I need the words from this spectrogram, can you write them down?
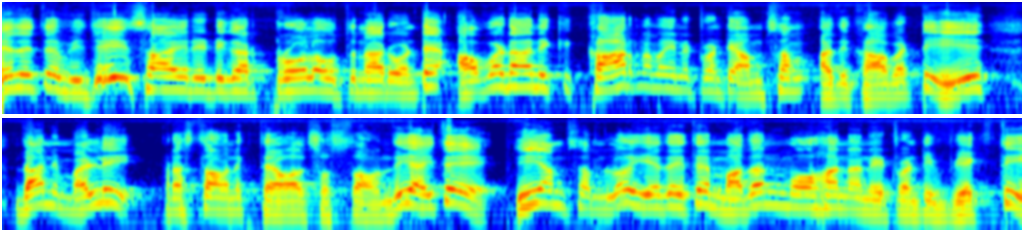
ఏదైతే విజయసాయి రెడ్డి గారు ట్రోల్ అవుతున్నారు అంటే అవ్వడానికి కారణమైనటువంటి అంశం అది కాబట్టి దాన్ని మళ్ళీ ప్రస్తావనకు తేవాల్సి వస్తూ ఉంది. అయితే ఈ అంశంలో ఏదైతే మదన్ మోహన్ అనేటువంటి వ్యక్తి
